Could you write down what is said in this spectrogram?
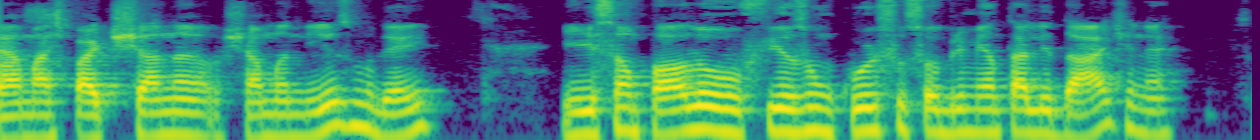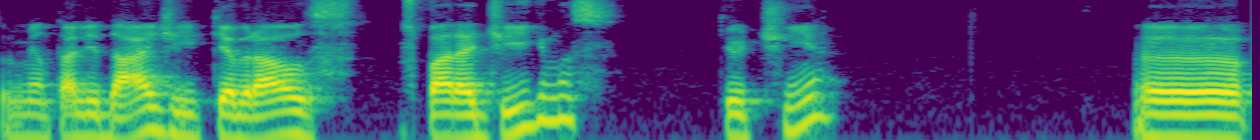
a mais parte xana, xamanismo daí. E em São Paulo eu fiz um curso sobre mentalidade, né? Sobre mentalidade e quebrar os, os paradigmas que eu tinha. Uh,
